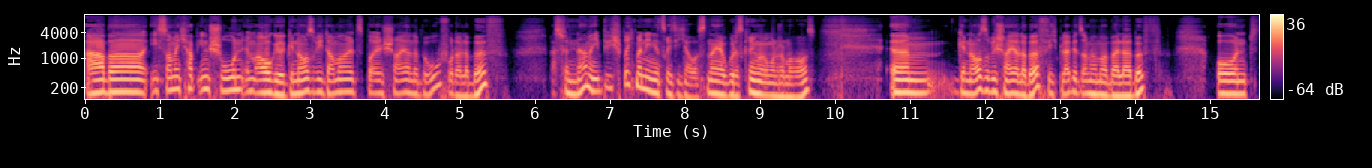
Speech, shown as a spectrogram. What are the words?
Aber ich sag mal, ich habe ihn schon im Auge, genauso wie damals bei Shia LaBeouf oder LaBeouf. Was für ein Name? Wie spricht man den jetzt richtig aus? Naja, gut, das kriegen wir irgendwann schon mal raus. Ähm, genauso wie Shia LaBeouf. Ich bleib jetzt einfach mal bei LaBeouf. Und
